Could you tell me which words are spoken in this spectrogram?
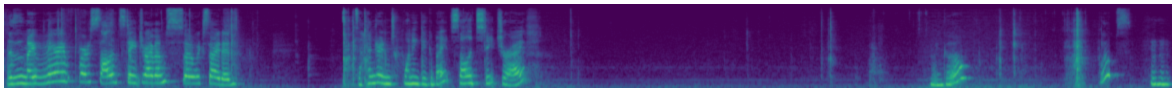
This is my very first solid state drive. I'm so excited. It's 120 gigabyte solid state drive. Here we go. Whoops.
